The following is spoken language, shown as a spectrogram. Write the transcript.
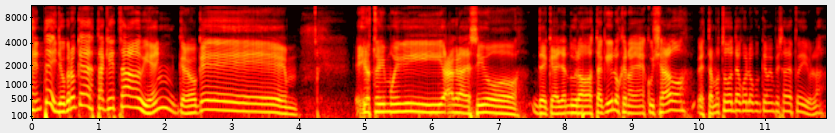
gente. Yo creo que hasta aquí está bien. Creo que. eh, Yo estoy muy agradecido de que hayan durado hasta aquí. Los que nos hayan escuchado. Estamos todos de acuerdo con que me empiece a despedir, ¿verdad?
